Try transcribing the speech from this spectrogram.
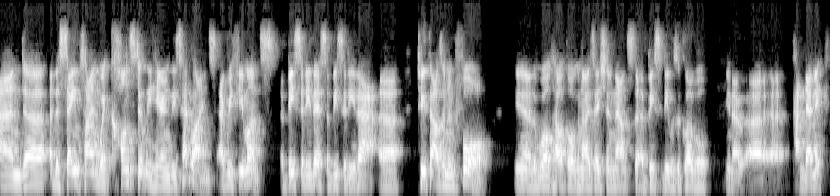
And uh, at the same time, we're constantly hearing these headlines every few months obesity this, obesity that. Uh, 2004, you know, the World Health Organization announced that obesity was a global, you know, uh, pandemic,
